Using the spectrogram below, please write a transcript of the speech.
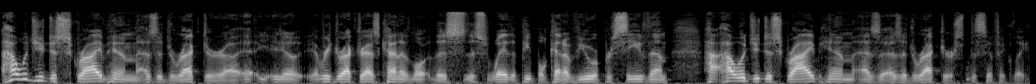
How would you describe him as a director? Uh, you know, every director has kind of this this way that people kind of view or perceive them. How, how would you describe him as as a director specifically?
